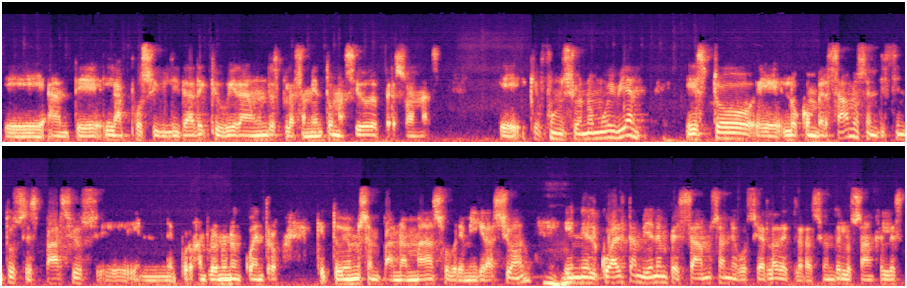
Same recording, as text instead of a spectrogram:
eh, ante la posibilidad de que hubiera un desplazamiento masivo de personas eh, que funcionó muy bien. Esto eh, lo conversamos en distintos espacios, por ejemplo, en un encuentro que tuvimos en Panamá sobre migración, en el cual también empezamos a negociar la declaración de Los Ángeles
